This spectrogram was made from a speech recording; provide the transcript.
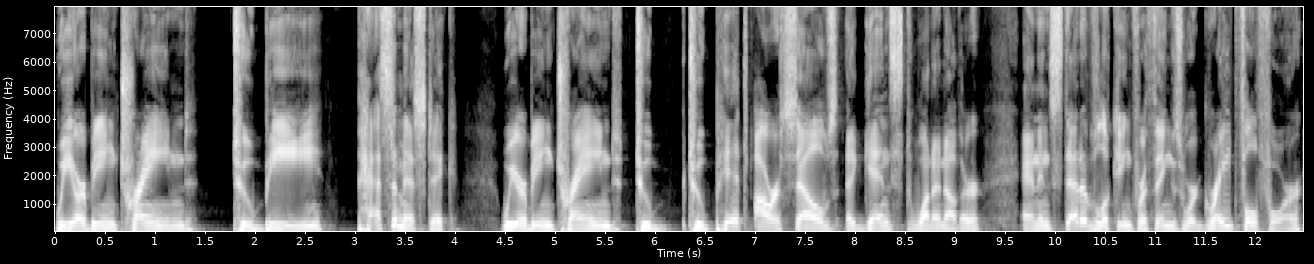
We are being trained to be pessimistic. We are being trained to to pit ourselves against one another. And instead of looking for things we're grateful for,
